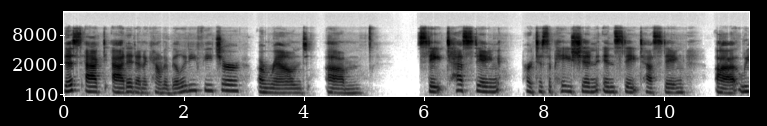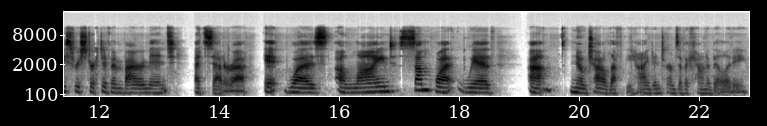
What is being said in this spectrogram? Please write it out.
This act added an accountability feature around um, state testing, participation in state testing, uh, least restrictive environment, etc. It was aligned somewhat with um, No Child Left Behind in terms of accountability.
